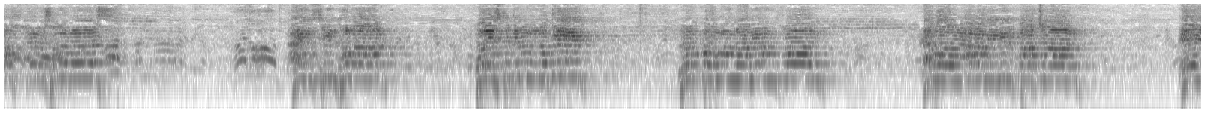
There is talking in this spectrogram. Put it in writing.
আজকের সমাবেশ আইন শৃঙ্খলার পরিস্থিতির উন্নতি দ্রব্যমূল্য নিয়ন্ত্রণ এবং আগামী নির্বাচন এই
